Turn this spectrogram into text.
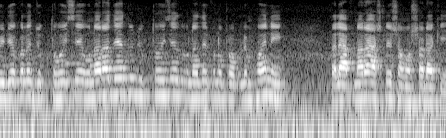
ভিডিও কলে যুক্ত হয়েছে। ওনারা যেহেতু যুক্ত হয়েছে ওনাদের কোনো প্রবলেম হয়নি। তাহলে আপনারা আসলে সমস্যাটা কি?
